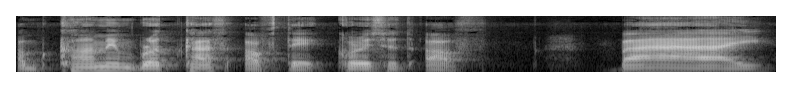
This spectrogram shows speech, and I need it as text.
upcoming broadcast of The Curiosities of. Bye.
